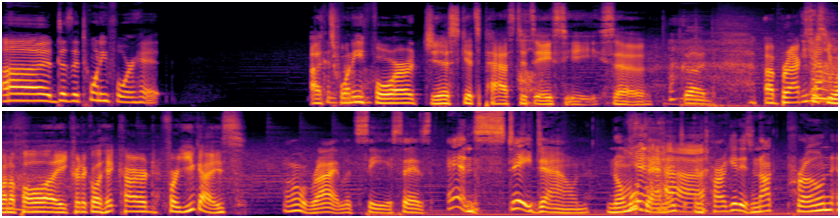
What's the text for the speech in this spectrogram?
Uh, does a 24 hit? A 24 just gets past its AC. So, Good. uh, Braxis, you want to pull a critical hit card for you guys? All right, let's see. It says, and stay down. Normal Yeah. damage, and target is knocked prone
